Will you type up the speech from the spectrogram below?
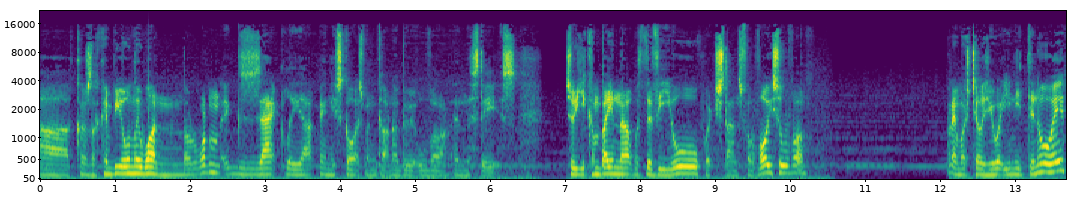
because uh, there can be only one. There weren't exactly that many Scotsmen cutting about over in the States. So you combine that with the VO, which stands for voiceover. Pretty much tells you what you need to know, eh?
